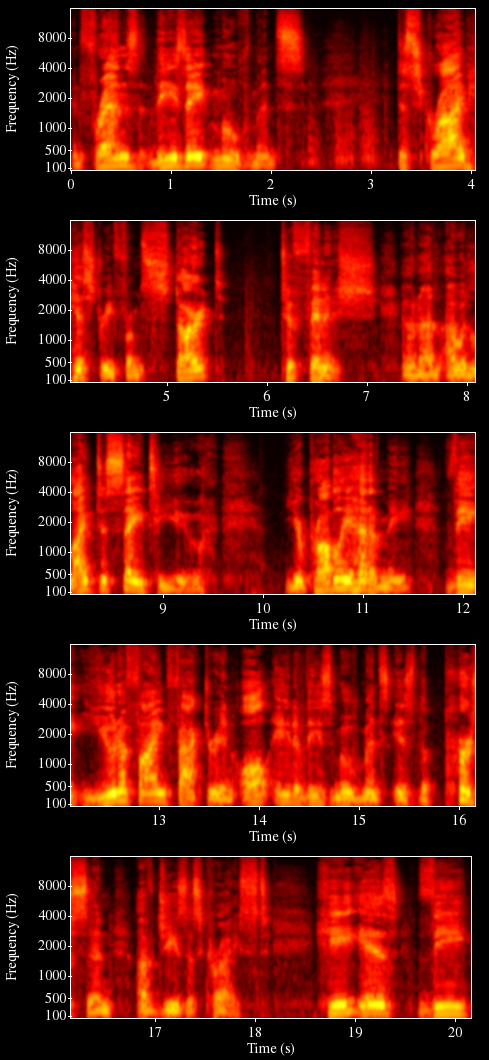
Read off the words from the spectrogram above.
And friends, these eight movements describe history from start to finish. And I would like to say to you, you're probably ahead of me. The unifying factor in all eight of these movements is the person of Jesus Christ. He is the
